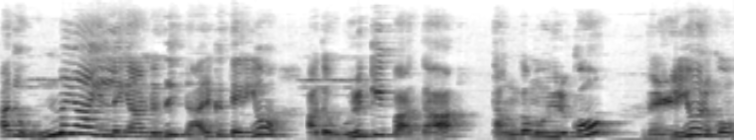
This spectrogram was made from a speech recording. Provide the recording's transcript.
அது உண்மையா இல்லையான்றது யாருக்கு தெரியும்? அதை உருக்கி பார்த்தா தங்கமும் இருக்கும் வெள்ளியும் இருக்கும்.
